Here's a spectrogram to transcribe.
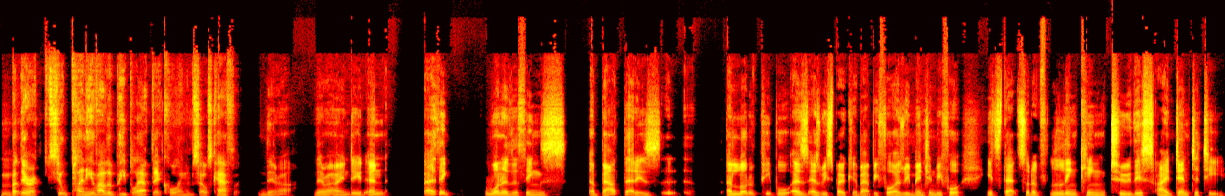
Hmm. But there are still plenty of other people out there calling themselves Catholic. There are. There are indeed. And I think one of the things about that is uh, a lot of people, as as we spoke about before, as we mentioned before, it's that sort of linking to this identity.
